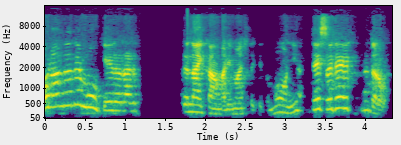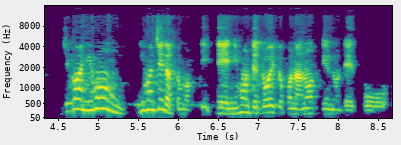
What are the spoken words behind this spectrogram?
う、オランダでも受け入れられてない感ありましたけども、で、それで、なんだろう、自分は日本、日本人だと思っていて、日本ってどういうとこなのっていうので、こ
